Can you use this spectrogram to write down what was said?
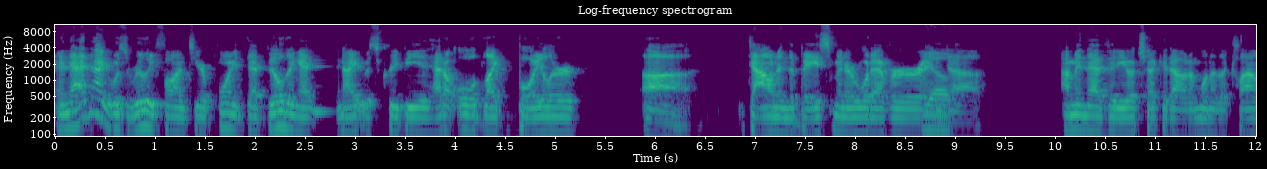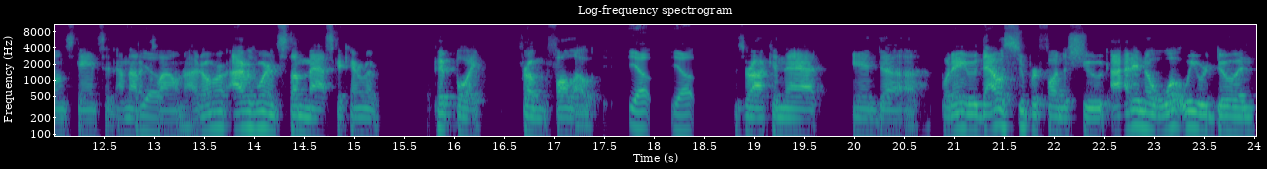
And that night was really fun. To your point, that building at night was creepy. It had an old like boiler uh, down in the basement or whatever. And uh, I'm in that video. Check it out. I'm one of the clowns dancing. I'm not a clown. I don't. I was wearing some mask. I can't remember. Pip Boy from Fallout. Yep. Yep. Was rocking that. And uh, but anyway, that was super fun to shoot. I didn't know what we were doing.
